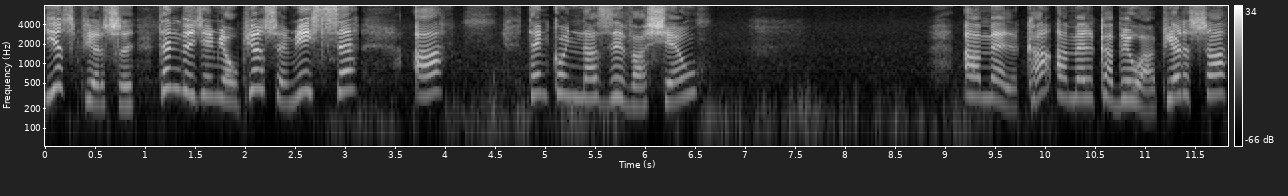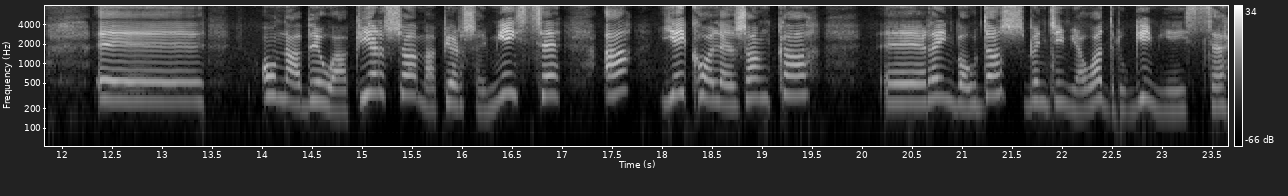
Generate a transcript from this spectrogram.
Jest pierwszy. Ten będzie miał pierwsze miejsce, a ten koń nazywa się Amelka. Amelka była pierwsza. Yy, ona była pierwsza, ma pierwsze miejsce, a jej koleżanka Rainbow Dash będzie miała drugie miejsce.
